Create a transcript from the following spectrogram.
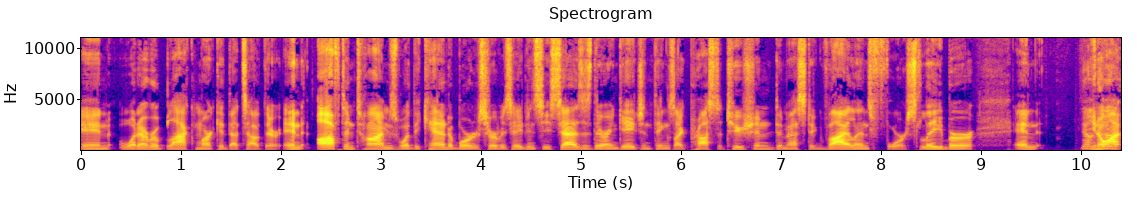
in whatever black market that's out there. And oftentimes, what the Canada Border Service Agency says is they're engaged in things like prostitution, domestic violence, forced labor, and Now- you know, now, I,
